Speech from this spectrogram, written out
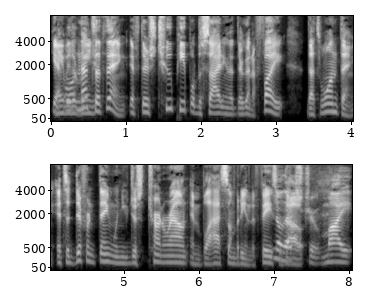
yeah, maybe well, and that's the thing. If there's two people deciding that they're going to fight, that's one thing. It's a different thing when you just turn around and blast somebody in the face No, without. that's true. My,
